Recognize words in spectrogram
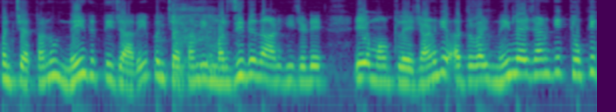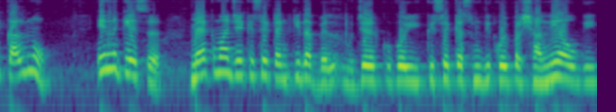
ਪੰਚਾਇਤਾਂ ਨੂੰ ਨਹੀਂ ਦਿੱਤੀ ਜਾ ਰਹੀ। ਪੰਚਾਇਤਾਂ ਦੀ ਮਰਜ਼ੀ ਦੇ ਨਾਲ ਹੀ ਜਿਹੜੇ ਇਹ ਅਮਾਉਂਟ ਲਏ ਜਾਣਗੇ ਅਦਰਵਾਈਜ਼ ਨਹੀਂ ਲਏ ਜਾਣਗੇ ਕਿਉਂਕਿ ਕੱਲ ਨੂੰ ਇਨ ਕੇਸ ਮਹਿਕਮਾ ਜੇ ਕਿਸੇ ਟੈਂਕੀ ਦਾ ਬਿੱਲ ਜੇ ਕੋਈ ਕਿਸੇ ਕਿਸਮ ਦੀ ਕੋਈ ਪਰੇਸ਼ਾਨੀ ਆਊਗੀ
